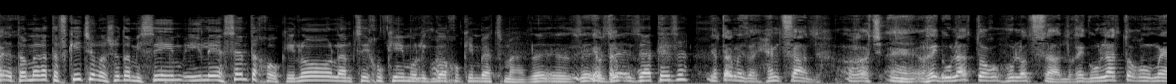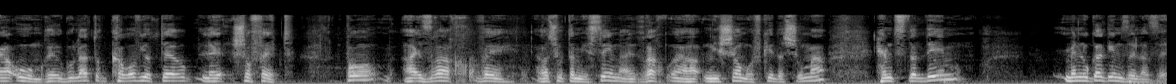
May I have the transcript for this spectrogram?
אתה, אתה אומר התפקיד של רשות המיסים היא ליישם את החוק, היא לא להמציא חוקים או לקבוע חוקים בעצמה. זה, זה, יותר- זה, זה התזה? יותר מזה, הם צד. אה, רגולטור הוא לא צד, רגולטור הוא מהאו"ם, רגולטור קרוב יותר לשופט. פה האזרח ורשות המיסים, האזרח, הנישום ופקיד השומה, הם צדדים מנוגדים זה לזה.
